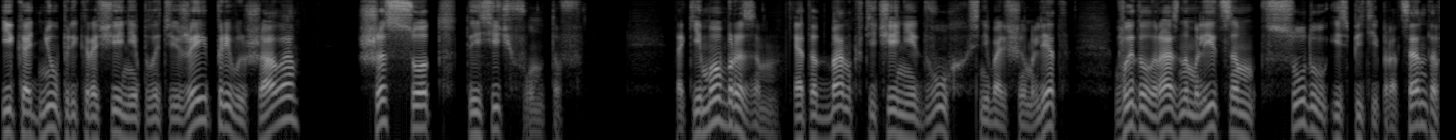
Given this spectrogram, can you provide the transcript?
и ко дню прекращения платежей превышало 600 тысяч фунтов. Таким образом, этот банк в течение двух с небольшим лет выдал разным лицам в суду из 5%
